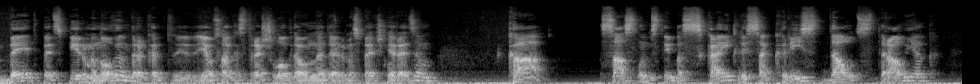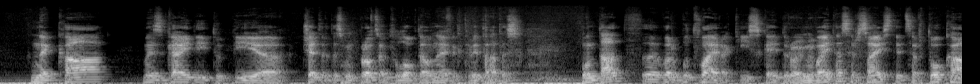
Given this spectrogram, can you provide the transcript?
Bet pēc 1. novembra, kad jau sākas trešā lockdowna nedēļa, mēs pēkšņi redzam, ka saslimstības skaitļi sakrist daudz straujāk nekā mēs gaidītu pie 40% lockdowna efektivitātes. Un tad eh, var būt vairāk izskaidrojumi, vai tas ir saistīts ar to, ka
